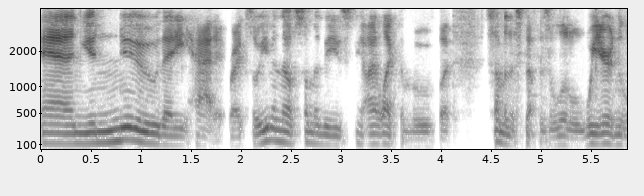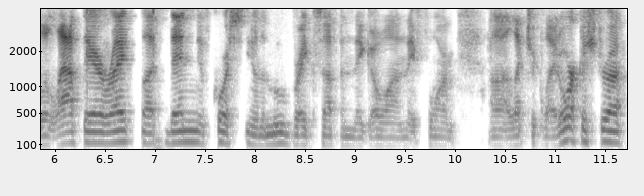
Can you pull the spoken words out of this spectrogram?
and you knew that he had it, right? So even though some of these, you know, I like the Move, but some of the stuff is a little weird and a little out there, right? But then, of course, you know, the Move breaks up and they go on, they form uh, Electric Light Orchestra.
